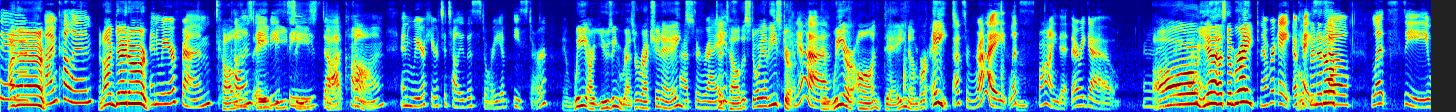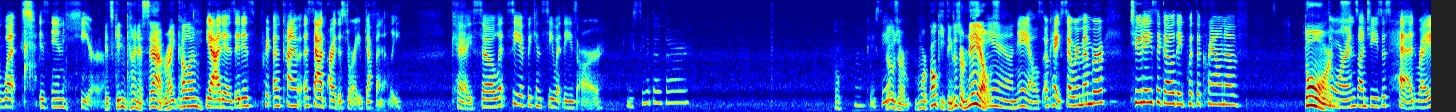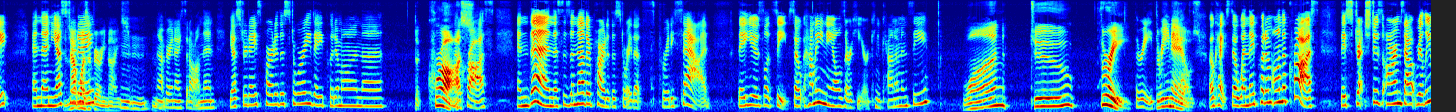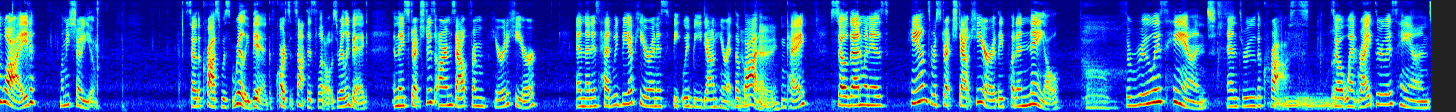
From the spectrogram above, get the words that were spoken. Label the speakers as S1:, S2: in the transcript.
S1: there.
S2: Hi there.
S1: I'm Cullen,
S2: And I'm Gator.
S1: and we are from CullensABCs.com, and we're here to tell you the story of Easter.
S2: And we are using resurrection eggs
S1: That's right.
S2: to tell the story of Easter.
S1: Yeah.
S2: And we are on day number eight.
S1: That's right. Let's mm. find it. There we go.
S2: Oh,
S1: we go.
S2: yeah, that's number eight.
S1: Number eight. Okay,
S2: Open it
S1: so
S2: up.
S1: Let's see what is in here.
S2: It's getting kind of sad, right, mm-hmm. Cullen?
S1: Yeah, it is. It is a uh, kind of a sad part of the story, definitely. Okay, so let's see if we can see what these are. Can you see what those are?
S2: Oh.
S1: Can you see?
S2: Those are more pokey things. Those are nails.
S1: Yeah, nails. Okay, so remember two days ago they put the crown of
S2: Thorns.
S1: thorns on Jesus' head, right? And then
S2: And
S1: yesterday
S2: that wasn't very nice.
S1: Mm-mm, not
S2: Mm.
S1: very nice at all. And then yesterday's part of the story, they put him on the,
S2: The
S1: the
S2: cross.
S1: cross. And then this is another part of the story that's pretty sad. They use, let's see, so how many nails are here? Can you count them and see?
S2: One, two, three.
S1: Three.
S2: Three nails.
S1: Okay, so when they put him on the cross, they stretched his arms out really wide. Let me show you. So the cross was really big. Of course, it's not this little, it was really big. And they stretched his arms out from here to here. And then his head would be up here and his feet would be down here at the bottom.
S2: Okay.
S1: Okay? So then when his hands were stretched out here, they put a nail through his hand and through the cross. So it went right through his hand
